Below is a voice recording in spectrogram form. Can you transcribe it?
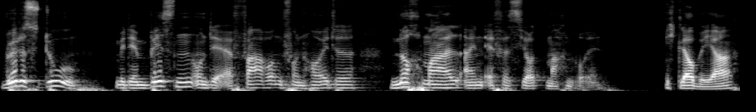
Würdest du mit dem Wissen und der Erfahrung von heute nochmal ein FSJ machen wollen? Ich glaube ja,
